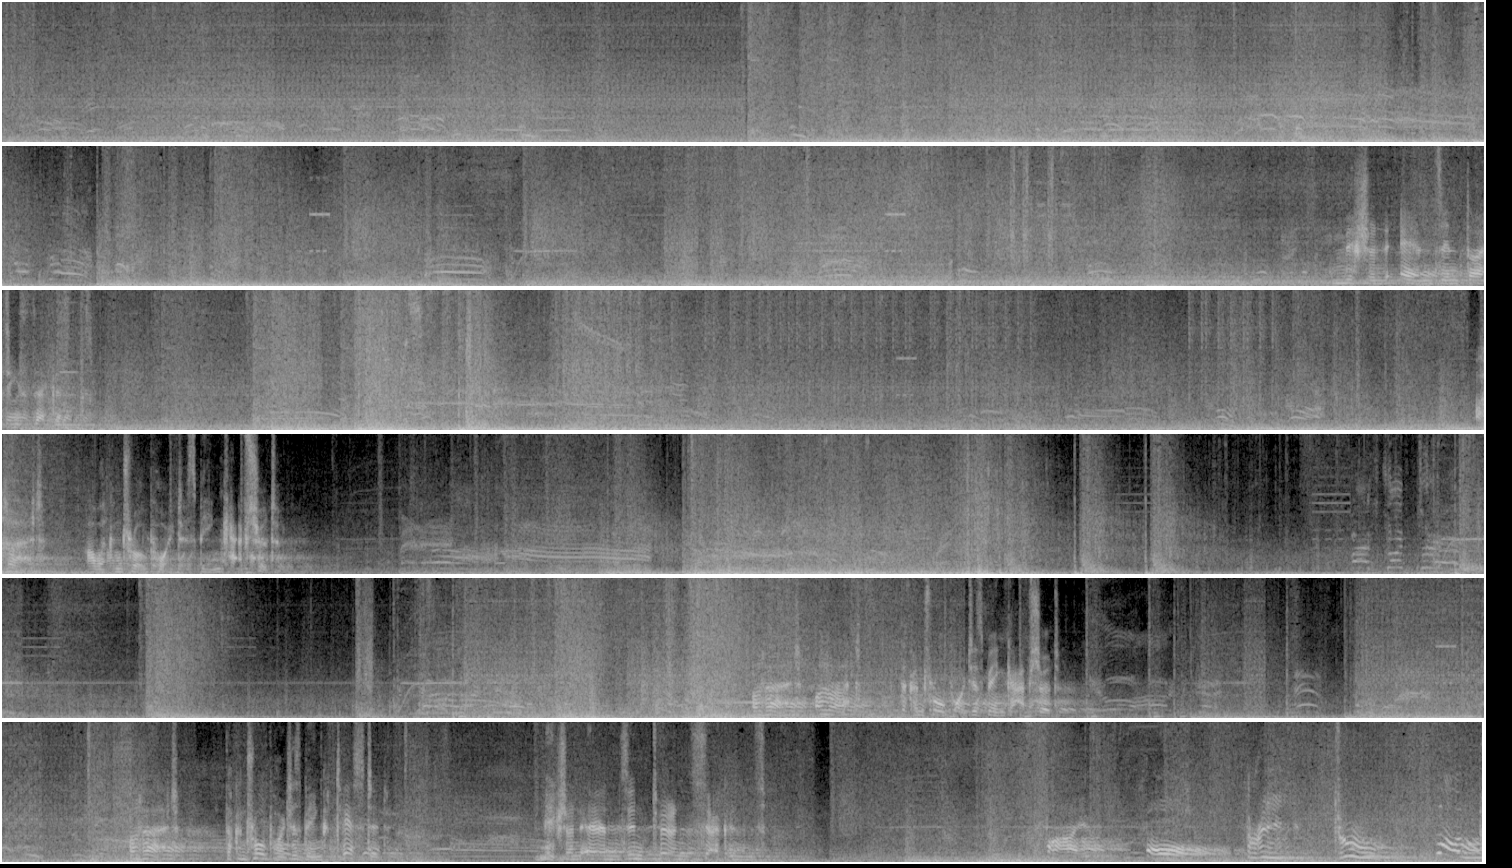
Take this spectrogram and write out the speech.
Mission ends in 30 seconds. Alert. Our control point is being captured. Alert, alert. The control point is being captured. Alert. The control point is being contested. Mission ends in 10 seconds. Five, four, three, two, one.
